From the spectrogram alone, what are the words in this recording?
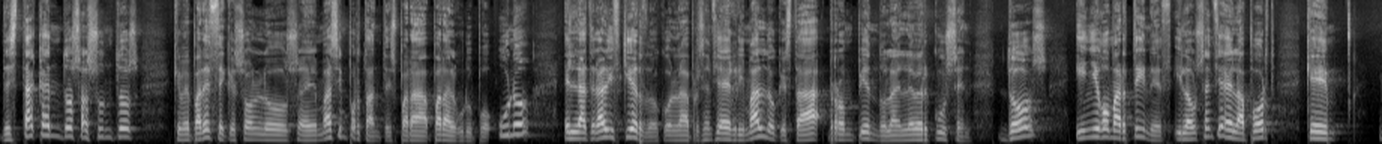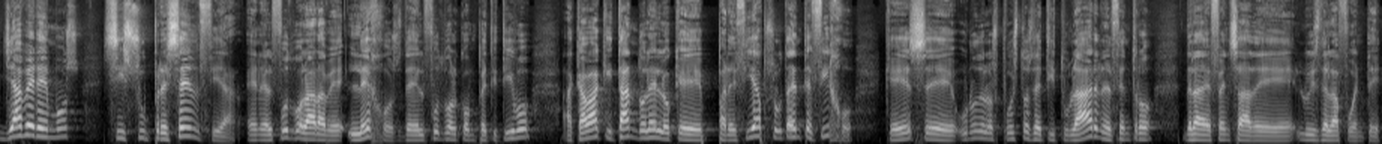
destacan dos asuntos que me parece que son los eh, más importantes para, para, el grupo. Uno, el lateral izquierdo, con la presencia de Grimaldo, que está rompiéndola en Leverkusen. Dos, Íñigo Martínez y la ausencia de Laporte, que ya veremos si su presencia en el fútbol árabe, lejos del fútbol competitivo, acaba quitándole lo que parecía absolutamente fijo, que es eh, uno de los puestos de titular en el centro de la defensa de Luis de la Fuente.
